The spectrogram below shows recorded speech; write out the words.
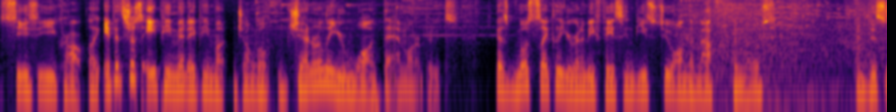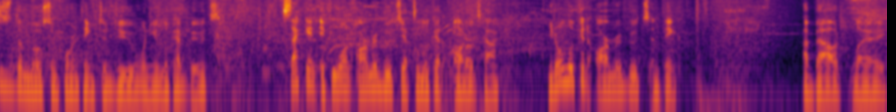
CC crowd, like if it's just AP mid, AP jungle, generally you want the MR boots because most likely you're going to be facing these two on the map the most. And this is the most important thing to do when you look at boots. Second, if you want armor boots, you have to look at auto attack. You don't look at armor boots and think about like...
